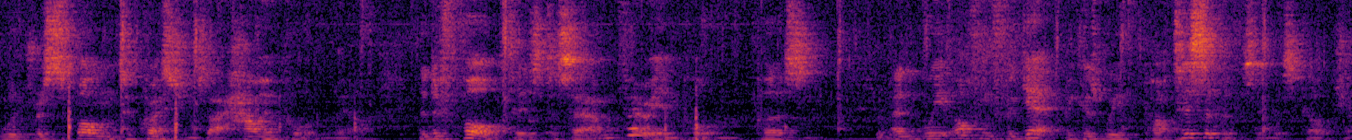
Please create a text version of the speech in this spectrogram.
would respond to questions like how important we are. The default is to say, I'm a very important person. And we often forget, because we're participants in this culture,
